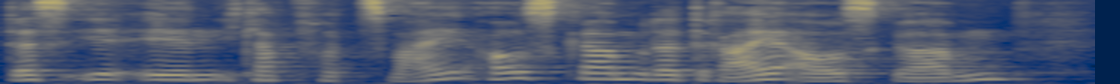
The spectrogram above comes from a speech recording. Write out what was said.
dass ihr in, ich glaube, vor zwei Ausgaben oder drei Ausgaben äh, äh,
